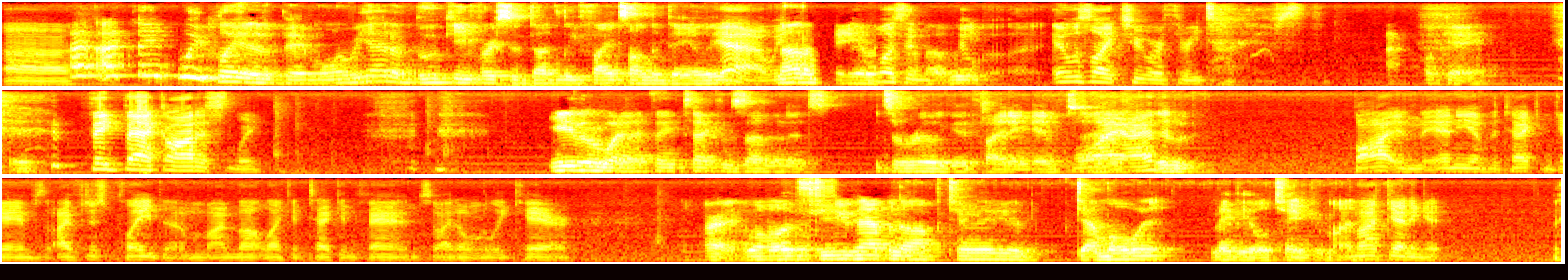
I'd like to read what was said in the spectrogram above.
Uh, I, I think we played it a bit more. We had a Buki versus Dudley fights on the daily. yeah, we, Not a daily. it wasn't. but we, It, was like two or three times. okay. It- Think back honestly. either way, I think Tekken 7, it's it's a really good fighting game. to Well, I- I have. haven't- It- Bought in any of the Tekken games, I've just played them. I'm not like a Tekken fan, so I don't really care. all right. Well, if you have an opportunity to demo it, maybe it'll change your mind. I'm mind. not getting it.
